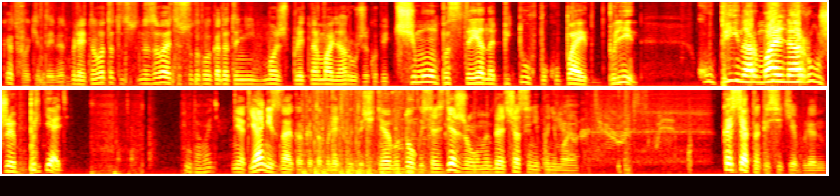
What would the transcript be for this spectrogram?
Как fucking damn it, блядь, ну вот это называется, что такое, когда ты не можешь, блядь, нормальное оружие купить. Почему он постоянно петух покупает, блин? Купи нормальное оружие, блядь! Давайте. Нет, я не знаю, как это, блядь, вытащить. Я его долго себя сдерживал, но, блядь, сейчас я не понимаю. Косяк на косяке, блин.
